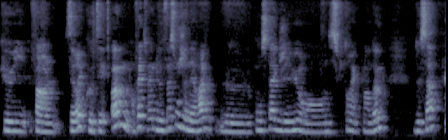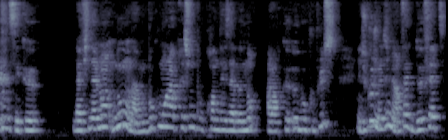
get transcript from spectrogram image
que, enfin, c'est vrai que côté homme, en fait, même de façon générale, le, le constat que j'ai eu en, discutant avec plein d'hommes de ça, c'est que bah, finalement, nous, on a beaucoup moins la pression pour prendre des abonnements, alors que eux, beaucoup plus. Et du coup, je me dis, mais en fait, de fait,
